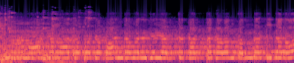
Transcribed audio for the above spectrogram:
ದುರ್ಮಾರ್ಗರಾಜ ಪದ ಪಾಂಡವರಿಗೆ ಎಷ್ಟು ಕಷ್ಟಗಳನ್ನು ತಂದಟ್ಟಿದರೋ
